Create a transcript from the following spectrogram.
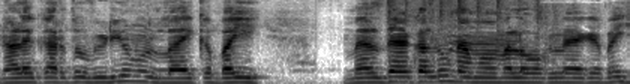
ਨਾਲੇ ਕਰ ਦਿਓ ਵੀਡੀਓ ਨੂੰ ਲਾਈਕ ਬਾਈ। ਮਿਲਦੇ ਆ ਕੱਲ ਨੂੰ ਨਵਾਂ ਵਲੌਗ ਲੈ ਕੇ ਬਾਈ।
